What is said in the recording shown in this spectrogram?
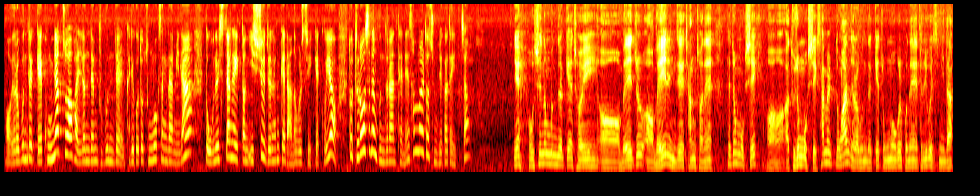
어, 여러분들께 공략주와 관련된 부분들 그리고 또 종목 상담이나 또 오늘 시장에 있던 이슈들 함께 나눠볼 수 있겠고요. 또 들어오시는 분들한테는 선물도 준비가 돼 있죠. 예, 오시는 분들께 저희 어, 매주 어, 매일 이제 장 전에 세 종목씩 어, 아, 두 종목씩 3일 동안 여러분들께 종목을 보내드리고 있습니다.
